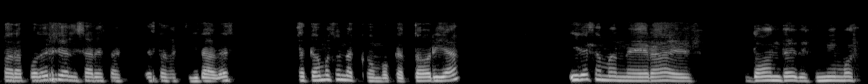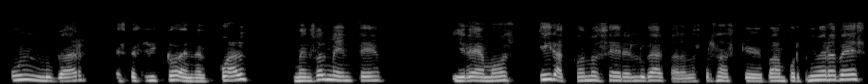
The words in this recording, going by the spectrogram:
para poder realizar estas actividades sacamos una convocatoria y de esa manera es donde definimos un lugar específico en el cual mensualmente iremos ir a conocer el lugar para las personas que van por primera vez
